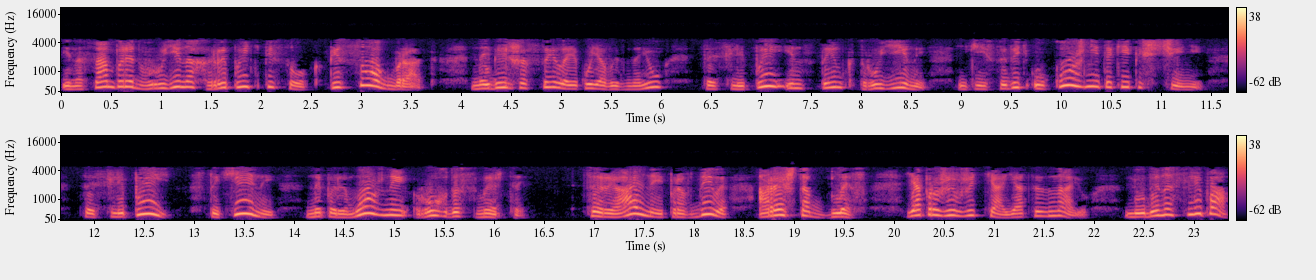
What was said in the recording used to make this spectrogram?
і насамперед в руїнах рипить пісок. Пісок, брат, найбільша сила, яку я визнаю, це сліпий інстинкт руїни, який сидить у кожній такій піщині. Це сліпий, стихійний, непереможний рух до смерті. Це реальне і правдиве, а решта блеф. Я прожив життя, я це знаю. Людина сліпа,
